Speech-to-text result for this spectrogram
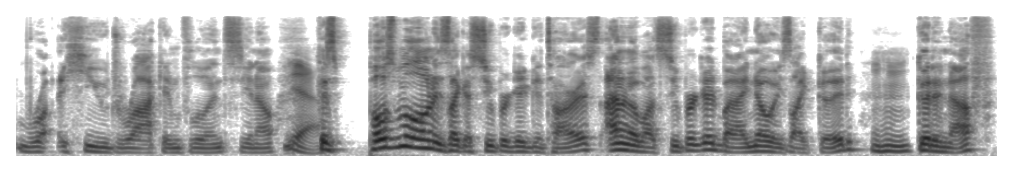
ro- huge rock influence. You know, Yeah, because Post Malone is like a super good guitarist. I don't know about super good, but I know he's like good, hmm good enough.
